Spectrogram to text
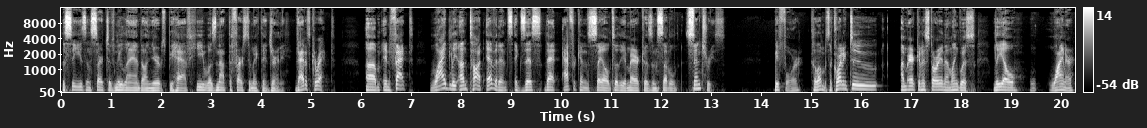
the seas in search of new land on Europe's behalf, he was not the first to make that journey. That is correct. Um, in fact, widely untaught evidence exists that Africans sailed to the Americas and settled centuries before Columbus. According to American historian and linguist Leo Wiener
